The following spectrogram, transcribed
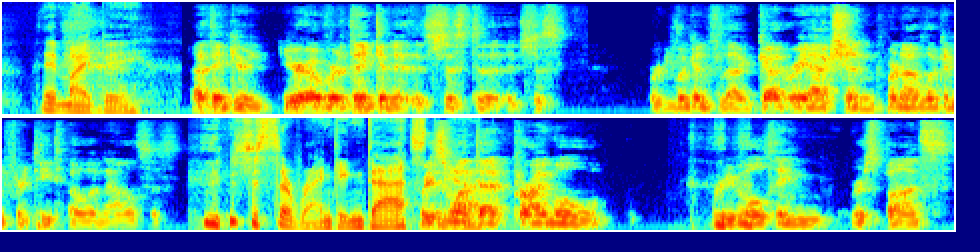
it might be. I think you're you're overthinking it. It's just a, it's just we're looking for that gut reaction. We're not looking for detailed analysis. it's just a ranking task. We just want that primal, revolting response.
